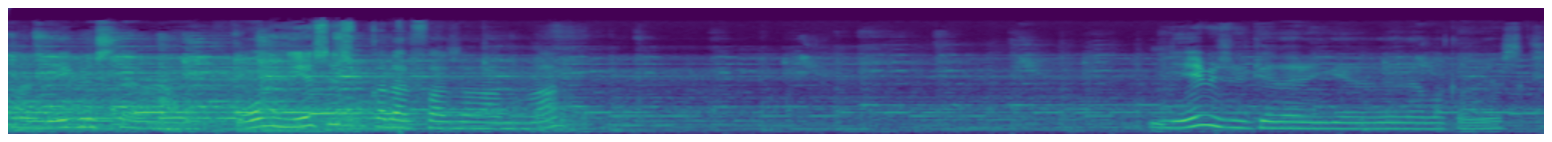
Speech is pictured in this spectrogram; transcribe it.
Ben neyi göstermiyorum? Oğlum niye ses bu kadar fazlalandı lan? Niye biz ülkelerin gerilerine bakamıyoruz ki?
